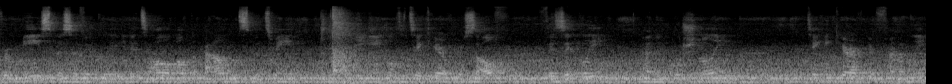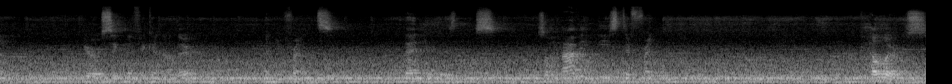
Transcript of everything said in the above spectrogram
For me specifically, it's all about the balance between being able to take care of yourself physically and emotionally, taking care of your family, your significant other, and your friends, then your business. So having these different pillars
